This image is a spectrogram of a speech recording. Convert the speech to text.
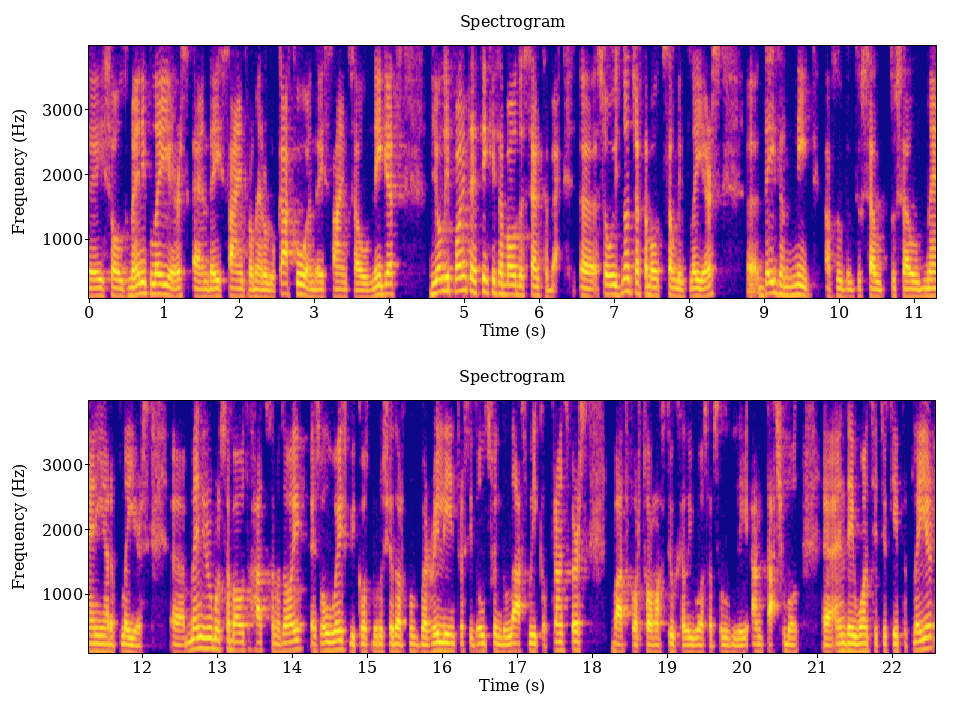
they sold many players and they signed Romelu Lukaku and they signed Saul Niguez. The only point I think is about the centre back. Uh, so it's not just about selling players. Uh, they don't need absolutely to sell to sell many other players. Uh, many rumors about Hudson-Odoi, as always, because Borussia Dortmund were really interested also in the last week of transfers. But for Thomas Tuchel, he was absolutely untouchable, Uh, and they wanted to keep the player.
